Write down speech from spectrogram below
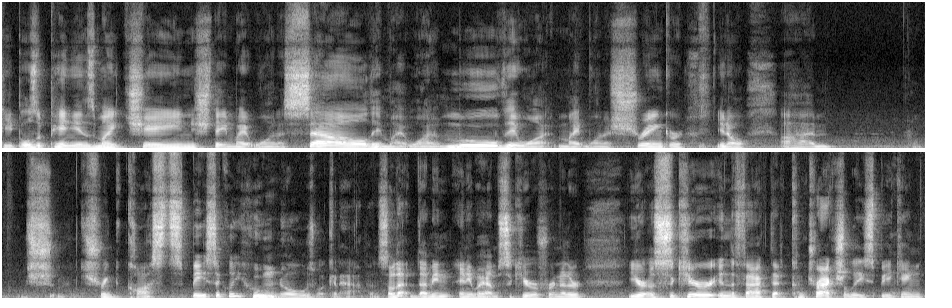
people's opinions might change. They might want to sell. They might want to move. They want might want to shrink or you know um, sh- shrink costs. Basically, who knows what could happen? So that I mean, anyway, I'm secure for another year. Secure in the fact that contractually speaking,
